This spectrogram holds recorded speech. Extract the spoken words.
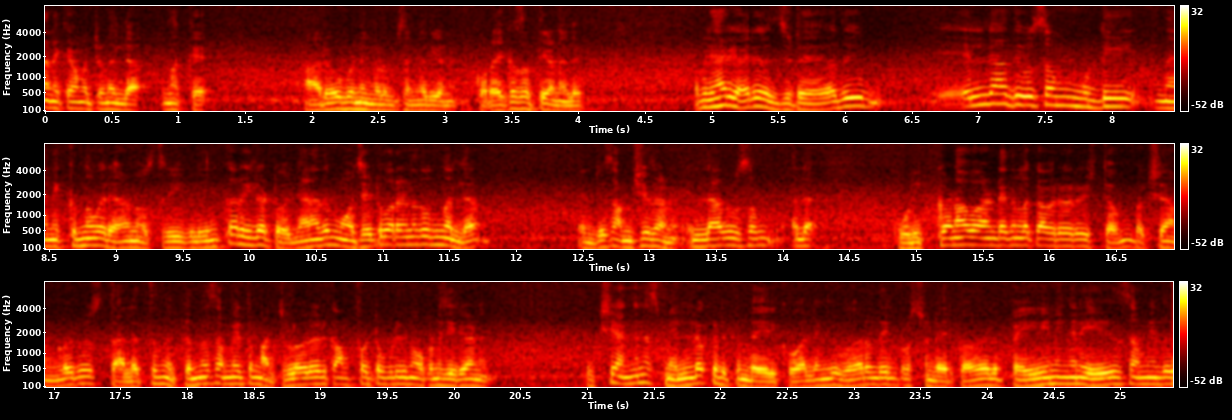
നനയ്ക്കാൻ പറ്റണില്ല എന്നൊക്കെ ആരോപണങ്ങളും സംഗതിയാണ്. കുറേയൊക്കെ സത്യമാണല്ലേ അപ്പോൾ ഞാനൊരു കാര്യം വെച്ചിട്ട് അത് എല്ലാ ദിവസവും മുടി നനയ്ക്കുന്നവരാണോ സ്ത്രീകൾ എനിക്കറിയില്ല കേട്ടോ ഞാനത് മോശമായിട്ട് പറയണതൊന്നുമല്ല. എന്റെ സംശയമാണ് എല്ലാ ദിവസവും അല്ല കുളിക്കണ വേണ്ടെന്നുള്ളതൊക്കെ അവരവരുടെ ഇഷ്ടം. പക്ഷേ നമ്മളൊരു സ്ഥലത്ത് നിൽക്കുന്ന സമയത്ത് മറ്റുള്ളവരൊരു കംഫർട്ട് കൂടി നോക്കണം ശരിയാണ്. പക്ഷേ അങ്ങനെ സ്മെല്ലൊക്കെ എടുക്കുന്നുണ്ടായിരിക്കോ അല്ലെങ്കിൽ വേറെ എന്തെങ്കിലും പ്രശ്നം ഉണ്ടായിരിക്കോ? അതായത് പെയിൻ ഇങ്ങനെ ഏത് സമയത്ത്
